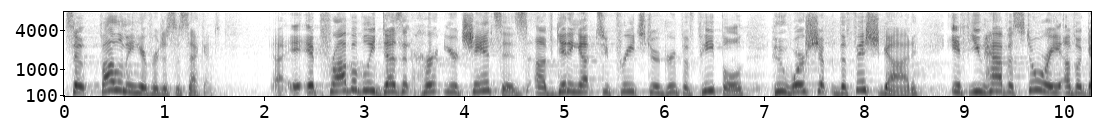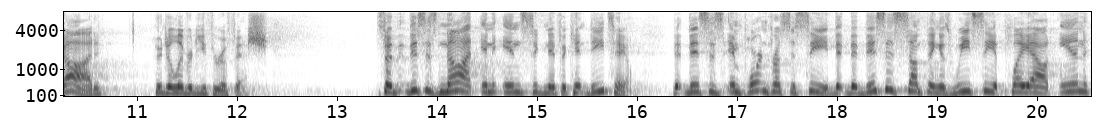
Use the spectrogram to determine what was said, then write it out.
So, follow me here for just a second. Uh, it, it probably doesn't hurt your chances of getting up to preach to a group of people who worship the fish god if you have a story of a God who delivered you through a fish. So, this is not an insignificant detail. This is important for us to see that, this is something as we see it play out in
